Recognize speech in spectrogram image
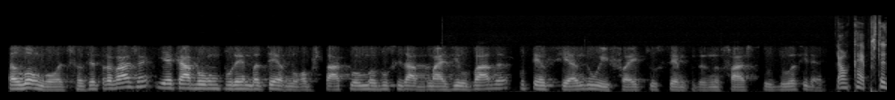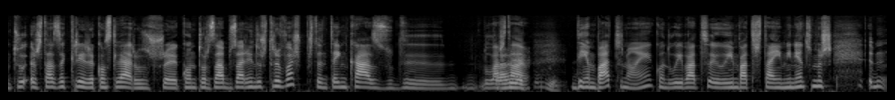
alongam a distância de travagem e acabam por embater no obstáculo a uma velocidade mais elevada, potenciando o efeito sempre nefasto do acidente. Ok, portanto, estás a querer aconselhar os eh, condutores a abusarem dos travões, portanto, em caso de, lá ah, está, é. de embate, não é? Quando o embate, o embate está iminente, mas hum,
